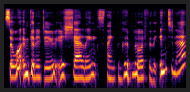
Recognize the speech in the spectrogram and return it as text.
So, what I'm going to do is share links, thank the good Lord for the internet,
